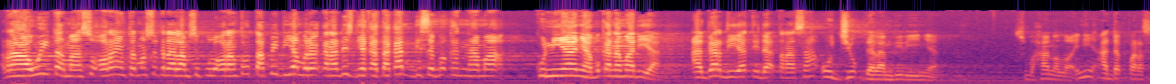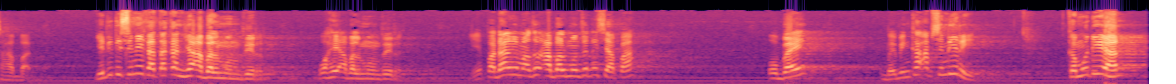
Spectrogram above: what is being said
Rawi termasuk orang yang termasuk ke dalam 10 orang itu tapi dia meriwayatkan hadis dia katakan disebutkan nama kunianya bukan nama dia agar dia tidak terasa ujub dalam dirinya. Subhanallah, ini adab para sahabat. Jadi di sini katakan ya Abal Munzir. Wahai Abal Munzir. Ya, padahal yang maksud Abal Munzir ini siapa? Ubay Ubay bin Ka'ab sendiri. Kemudian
